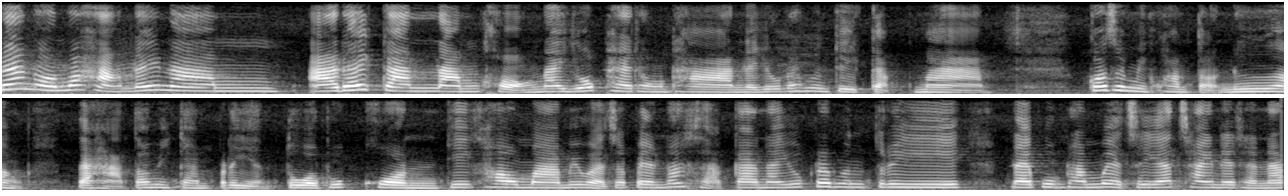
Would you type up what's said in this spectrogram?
แน่นอนว่าหากได้นำอาได้การนำของนายกแพทองทานนายกรัฐมนตรีกลับมา ก็จะมีความต่อเนื่อง แต่หากต้องมีการเปลี่ยนตัวทุกคนที่เข้ามาไม่ว่าจะเป็นรักษาการนายกรัฐมนตรีนายภูมิธรรมเวชยชัยในฐานะ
